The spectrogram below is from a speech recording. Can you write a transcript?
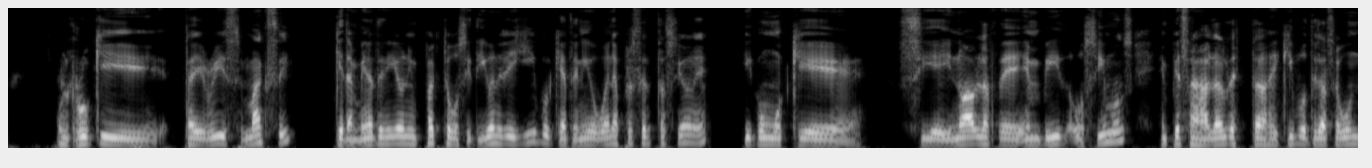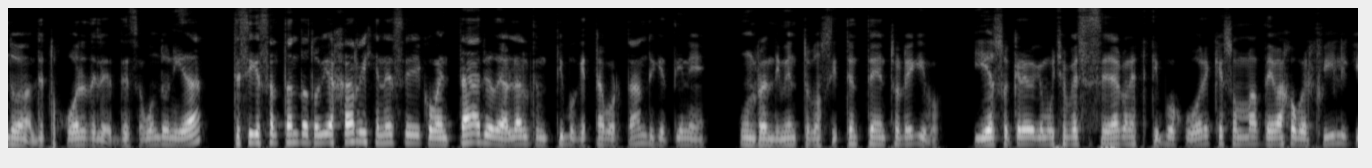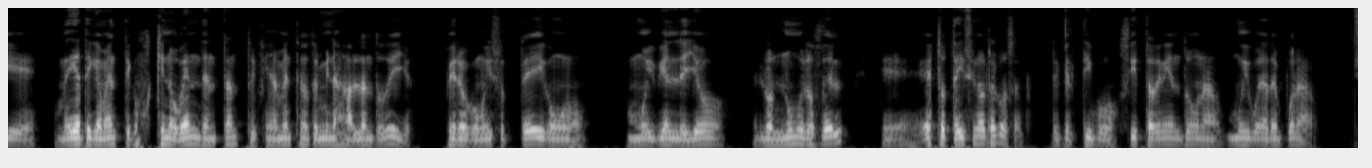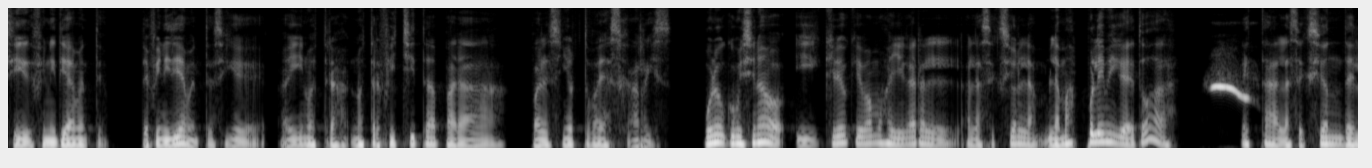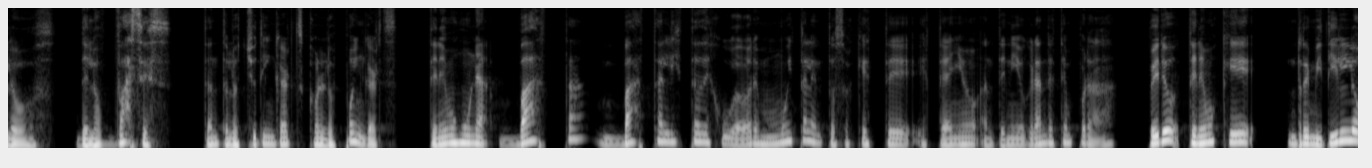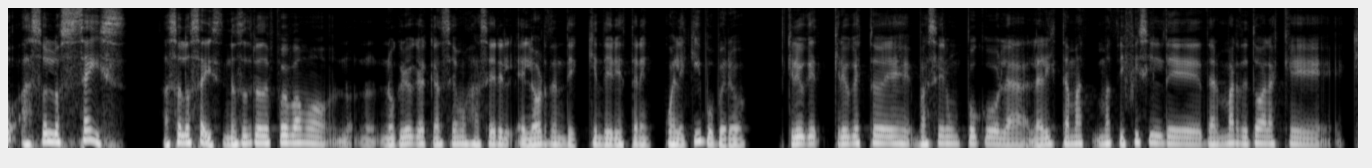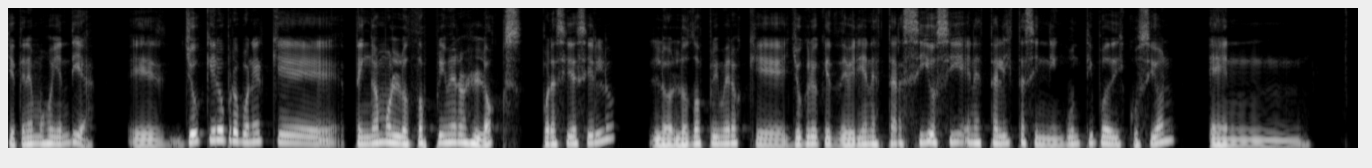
rookie Tyrese Maxey, que también ha tenido un impacto positivo en el equipo, que ha tenido buenas presentaciones y como que si no hablas de Embiid o Simmons, empiezas a hablar de estos equipos de la segunda, de estos jugadores de, segunda unidad, te sigue saltando todavía Harris en ese comentario de hablar de un tipo que está aportando y que tiene un rendimiento consistente dentro del equipo. Y eso creo que muchas veces se da con este tipo de jugadores que son más de bajo perfil y que mediáticamente como que no venden tanto y finalmente no terminas hablando de ellos. Pero como hizo usted y como muy bien leyó los números de él, eh, esto te dicen otra cosa, de que el tipo sí está teniendo una muy buena temporada. Sí, definitivamente, definitivamente. Así que ahí nuestra, nuestra fichita para, para el señor Tobias Harris. Bueno, comisionado, y creo que vamos a llegar a la sección la, más polémica de todas. Esta, la sección de los, de los bases, tanto los shooting guards con los point guards. Tenemos una vasta, vasta lista de jugadores muy talentosos que este, este año han tenido grandes temporadas pero tenemos que remitirlo a solo seis. A solo seis. Nosotros después vamos, no, creo que alcancemos a hacer el, orden de quién debería estar en cuál equipo, pero creo que, creo que esto va a ser un poco la, lista más, más difícil de, armar de todas las que, tenemos hoy en día. Eh, yo quiero proponer que tengamos los dos primeros locks, por así decirlo. Los dos primeros que yo creo que deberían estar sí o sí en esta lista sin ningún tipo de discusión en,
